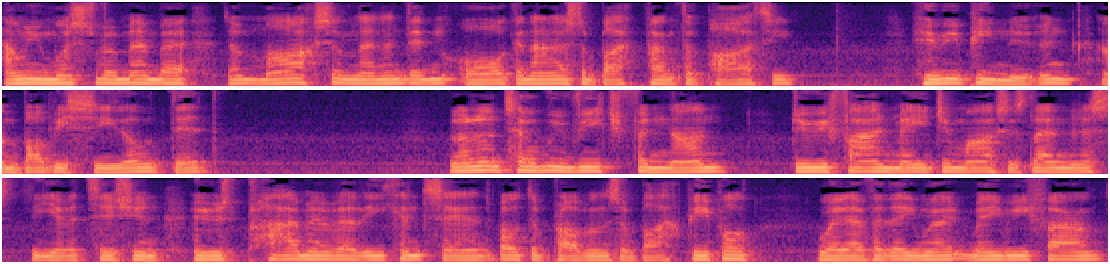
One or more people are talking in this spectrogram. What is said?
And we must remember that Marx and Lenin didn't organise the Black Panther Party. Huey P. Newton and Bobby Seale did. Not until we reach Fanon do we find major Marxist Leninist theoretician who is primarily concerned about the problems of black people, wherever they may, be found.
